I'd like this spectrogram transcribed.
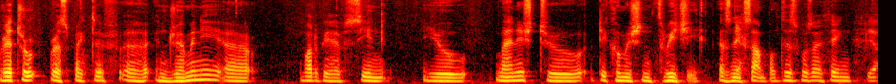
retrospective uh, in Germany, uh, what we have seen, you managed to decommission 3G as an example. This was, I think, Yeah.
